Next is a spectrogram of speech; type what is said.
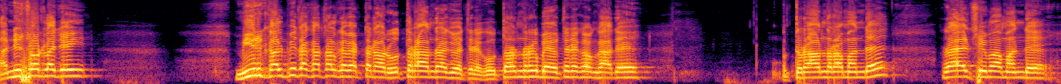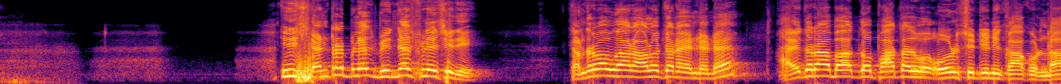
అన్ని చోట్ల చేయి. మీరు కల్పిత కథలుగా పెడుతున్నారు ఉత్తరాంధ్రకి వ్యతిరేకం. ఉత్తరాంధ్రకి మేము వ్యతిరేకం కాదే. ఉత్తరాంధ్ర మందే రాయలసీమ మందే. ఇది సెంట్రల్ ప్లేస్ బిజినెస్ ప్లేస్ ఇది. చంద్రబాబు గారు ఆలోచన ఏంటంటే హైదరాబాద్లో పాత ఓల్డ్ సిటీని కాకుండా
